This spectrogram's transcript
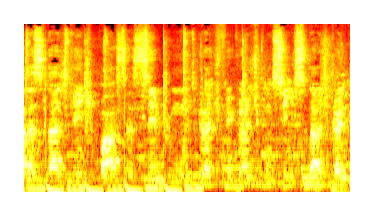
Cada cidade que a gente passa é sempre muito gratificante com Cine Cidade Caidu.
